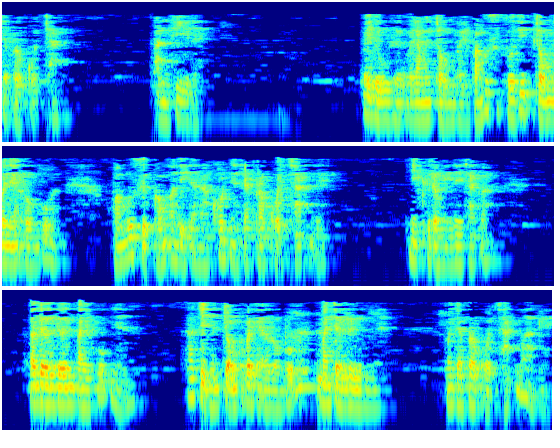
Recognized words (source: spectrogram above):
จะปรากฏชัดทันทีเลยไปดูเถอะเวลามันจมไป ความรู้สึกตัวที่จมไปในอารมณ์พวกความรู้สึกของอดีตอนาคตเนี่ยจะปรากฏชัดเลย นี่คือเราเห็นได้ชัดว่าเราเดินเดินไปปุ๊บเนี่ย ถ้าจิตมันจมเข้าไปในอารมณ์ปุ๊บมันจะลืม มันจะปรากฏชัดมากเลย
